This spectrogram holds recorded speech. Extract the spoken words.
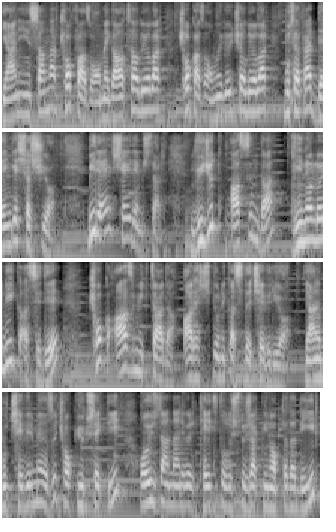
Yani insanlar çok fazla omega 6 alıyorlar, çok az omega 3 alıyorlar. Bu sefer denge şaşıyor. Bir de şey demişler. Vücut aslında linolenik asidi çok az miktarda arachidonik aside çeviriyor. Yani bu çevirme hızı çok yüksek değil. O yüzden de hani böyle tehdit oluşturacak bir noktada değil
